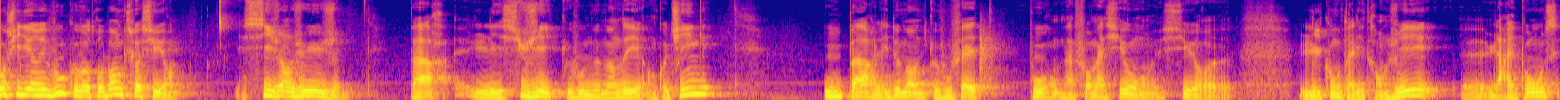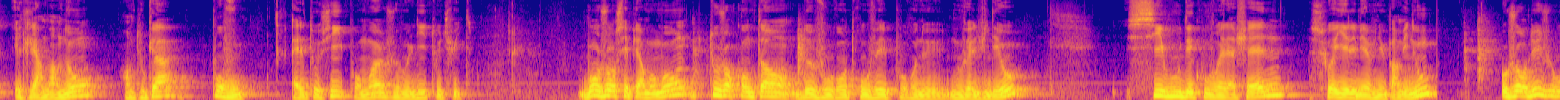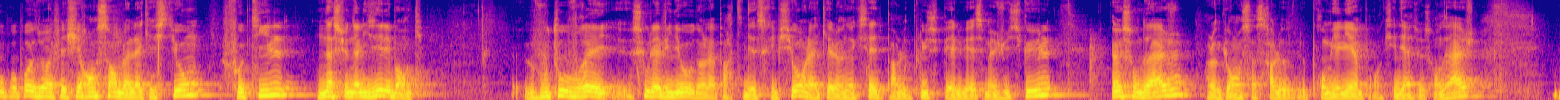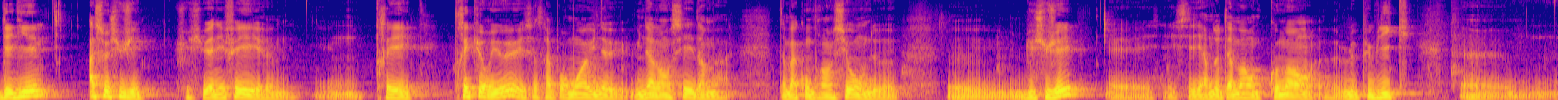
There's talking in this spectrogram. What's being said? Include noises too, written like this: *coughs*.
Considérez-vous que votre banque soit sûre? Si j'en juge par les sujets que vous me demandez en coaching ou par les demandes que vous faites pour ma formation sur euh, les comptes à l'étranger, euh, la réponse est clairement non, en tout cas pour vous. Elle est aussi pour moi, je vous le dis tout de suite. Bonjour, c'est Pierre Maumont, toujours content de vous retrouver pour une nouvelle vidéo. Si vous découvrez la chaîne, soyez les bienvenus parmi nous. Aujourd'hui, je vous propose de réfléchir ensemble à la question faut-il nationaliser les banques? Vous trouverez sous la vidéo dans la partie description, à laquelle on accède par le plus PLUS majuscule, un sondage, en l'occurrence, ça sera le, premier lien pour accéder à ce sondage, dédié à ce sujet. Je suis en effet euh, très, très curieux et ce sera pour moi une, avancée dans ma, compréhension euh, du sujet, c'est-à-dire notamment comment euh, le public euh,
